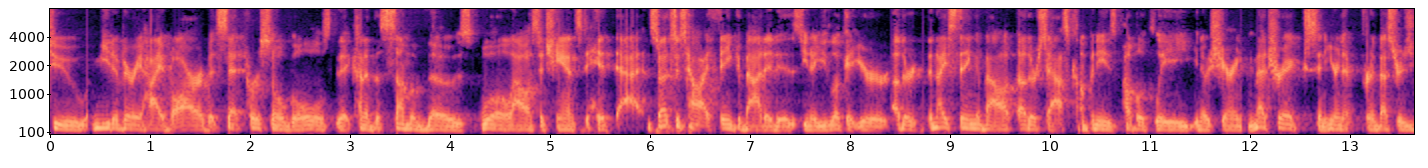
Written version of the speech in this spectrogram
to meet a very high bar, but set personal goals that kind of the sum of those will allow us a chance to hit that. And so that's just how I think about it. Is you know you look at your other the nice thing about other SaaS companies publicly you know sharing metrics and hearing that for investors,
